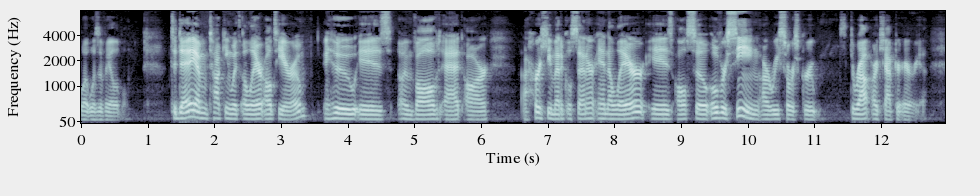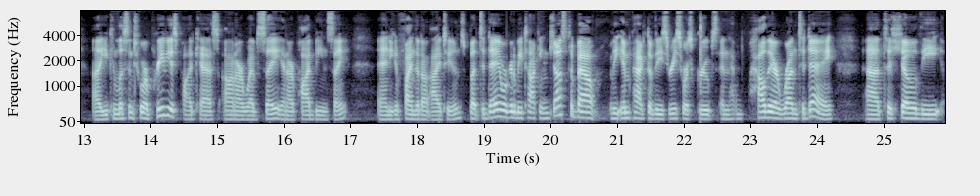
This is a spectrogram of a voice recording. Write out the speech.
what was available. Today I'm talking with Alaire Altiero, who is involved at our uh, Hershey Medical Center, and Alaire is also overseeing our resource group throughout our chapter area. Uh, you can listen to our previous podcast on our website and our Podbean site, and you can find it on iTunes. But today we're going to be talking just about the impact of these resource groups and how they are run today uh, to show the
